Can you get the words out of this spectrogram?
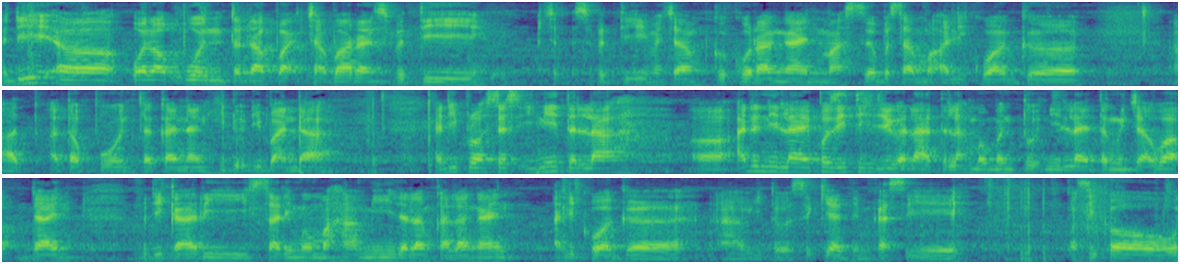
Jadi uh, walaupun terdapat cabaran seperti seperti macam kekurangan masa bersama ahli keluarga uh, ataupun tekanan hidup di bandar. Jadi proses ini telah uh, ada nilai positif juga lah telah membentuk nilai tanggungjawab dan berdikari saling memahami dalam kalangan ahli keluarga. Uh, begitu. Sekian terima kasih. Masiko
